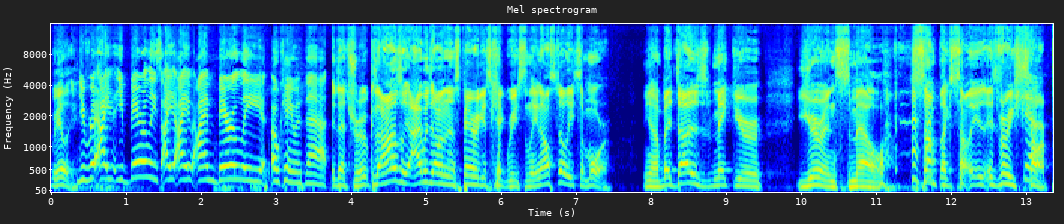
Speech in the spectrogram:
really. You, re- I, you barely. I, I, I'm barely okay with that. Is that true? Because honestly, I was on an asparagus kick recently, and I'll still eat some more. You know, but it does make your urine smell. Some like so, it- it's very sharp.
